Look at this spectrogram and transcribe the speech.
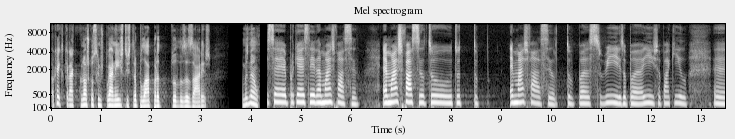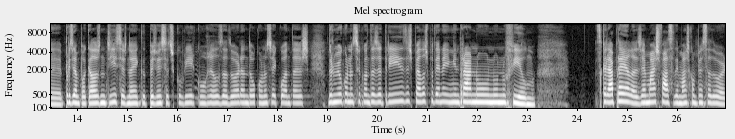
ok, se calhar que nós conseguimos pegar nisto e extrapolar para todas as áreas, mas não. Isso é porque é a saída mais fácil. É mais fácil tu, tu, tu- é mais fácil tu para subir, ou para isto, ou para aquilo. Eh, por exemplo, aquelas notícias, não é? Que depois vem-se a descobrir que um realizador andou com não sei quantas, dormiu com não sei quantas atrizes para elas poderem entrar no, no, no filme. Se calhar para elas é mais fácil e mais compensador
